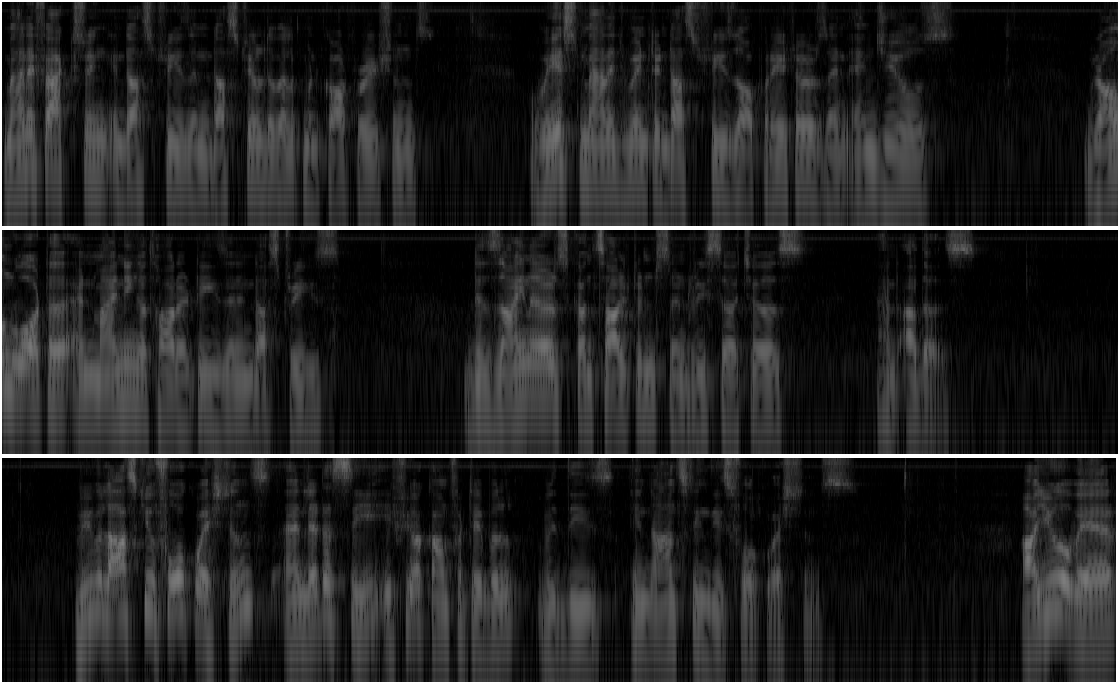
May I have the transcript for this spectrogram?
manufacturing industries and industrial development corporations, waste management industries operators and NGOs, groundwater and mining authorities and industries, designers, consultants and researchers and others. We will ask you four questions and let us see if you are comfortable with these in answering these four questions. Are you aware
